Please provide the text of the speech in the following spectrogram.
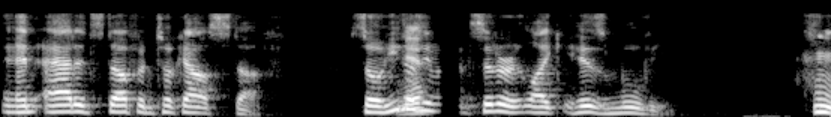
and added stuff and took out stuff. So he doesn't Yeah. even consider it like his movie. Hmm.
